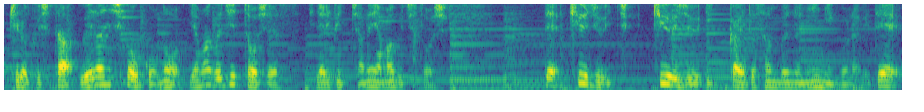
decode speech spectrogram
記録した上田西高校の山口投手です。左ピッチャーの山口投手。で91 91回と3分の2イニングを投げて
